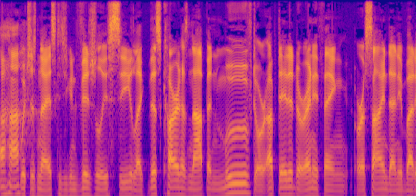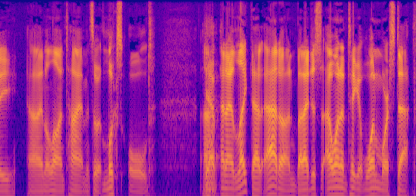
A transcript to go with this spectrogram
Uh-huh. which is nice because you can visually see like this card has not been moved or updated or anything or assigned to anybody uh, in a long time, and so it looks old. Uh, Yep. And I like that add-on, but I just I want to take it one more step,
